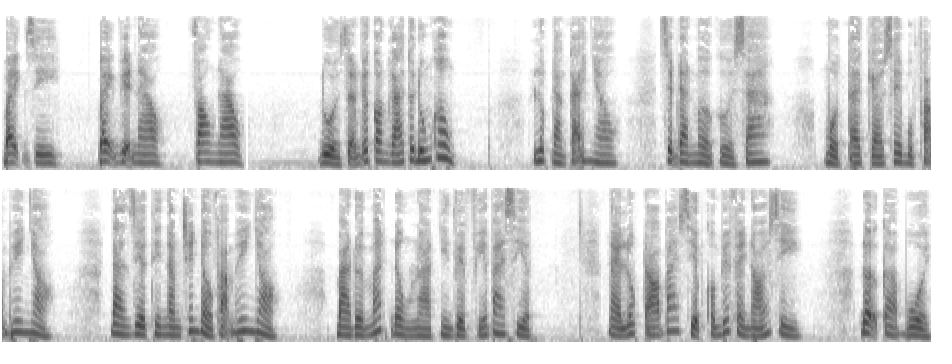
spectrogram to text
Bệnh gì? Bệnh viện nào? Phòng nào? Đùa giận với con gái tôi đúng không? Lúc đang cãi nhau, Diệp đàn mở cửa ra. Một tay kéo dây buộc Phạm Huy nhỏ. Đàn Diệp thì nằm trên đầu Phạm Huy nhỏ. Ba đôi mắt đồng loạt nhìn về phía ba Diệp. Ngày lúc đó ba Diệp không biết phải nói gì. Đợi cả buổi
